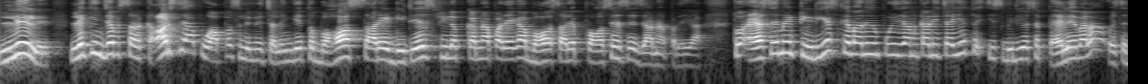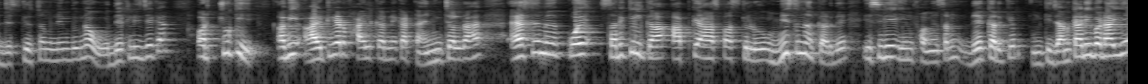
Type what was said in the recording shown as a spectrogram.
ले ले। लेकिन जब सरकार से आप वापस लेने चलेंगे तो बहुत सारे डिटेल्स फिलअप करना पड़ेगा, बहुत सारे प्रोसेस से जाना पड़ेगा। तो ऐसे में टीडीएस के बारे में पूरी जानकारी चाहिए तो इस वीडियो से पहले वाला, वैसे डिस्क्रिप्शन में लिंक दूँगा, वो देख लीजिएगा। और चूँकि अभी आईटीआर फ़ाइल करने का टाइमिंग चल रहा है, ऐसे में कोई सर्किल का आपके आसपास के लोग मिस न कर दे, इसलिए इन्फॉर्मेशन दे करके उनकी जानकारी बढ़ाइए।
